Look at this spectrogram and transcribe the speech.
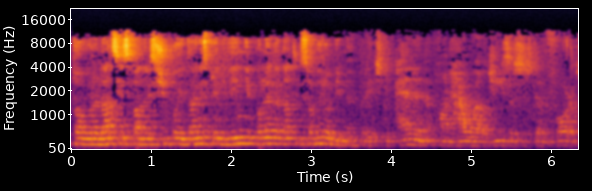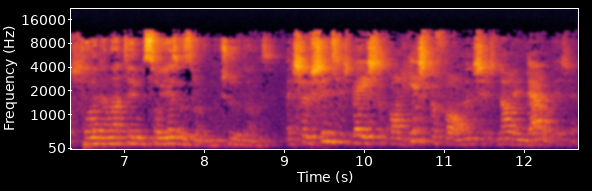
tą relację z Panem, jesteśmy pojednani, sprawiedliwi, nie polega na tym, co my robimy. Polega na tym, co Jezus zrobił na krzyżu dla nas. And so, since it's based upon His performance, it's not in doubt, is it?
